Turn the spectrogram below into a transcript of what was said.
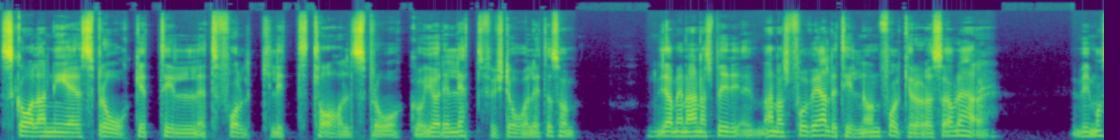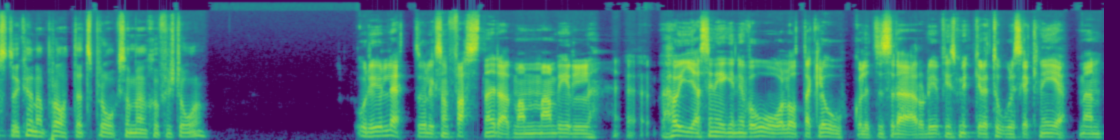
skala ner språket till ett folkligt talspråk och göra det lättförståeligt och så. Jag menar annars, blir, annars får vi aldrig till någon folkrörelse av det här. Vi måste kunna prata ett språk som människor förstår. Och det är ju lätt att liksom fastna i det att man, man vill eh, höja sin egen nivå och låta klok och lite sådär. Och det finns mycket retoriska knep. Men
